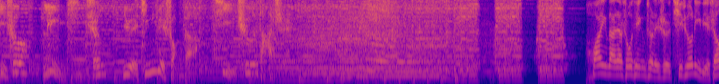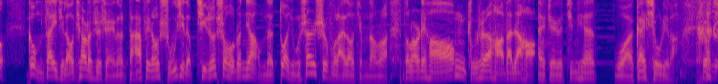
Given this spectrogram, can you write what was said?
汽车立体声，越听越爽的汽车杂志。欢迎大家收听，这里是汽车立体声。跟我们在一起聊天的是谁呢？大家非常熟悉的汽车售后专家，我们的段永山师傅来到节目当中了。段老师你好，嗯，主持人好，大家好。哎，这个今天我该修理了，就是你，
